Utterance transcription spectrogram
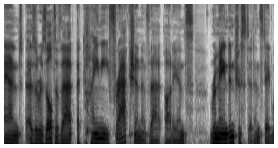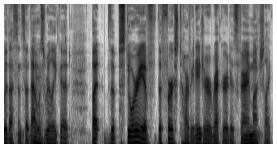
And as a result of that, a tiny fraction of that audience remained interested and stayed with us. And so that was hmm. really good. But the story of the first Harvey Danger record is very much like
